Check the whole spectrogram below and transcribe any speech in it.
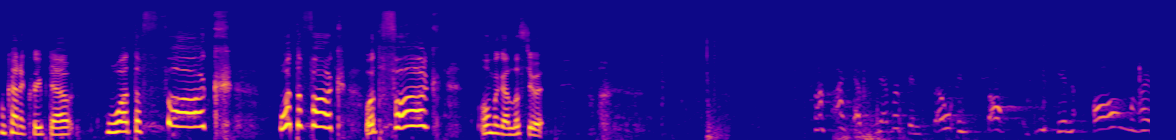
I'm kind of creeped out. What the fuck? What the fuck? What the fuck? Oh my god, let's do it. I have never been so in all my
